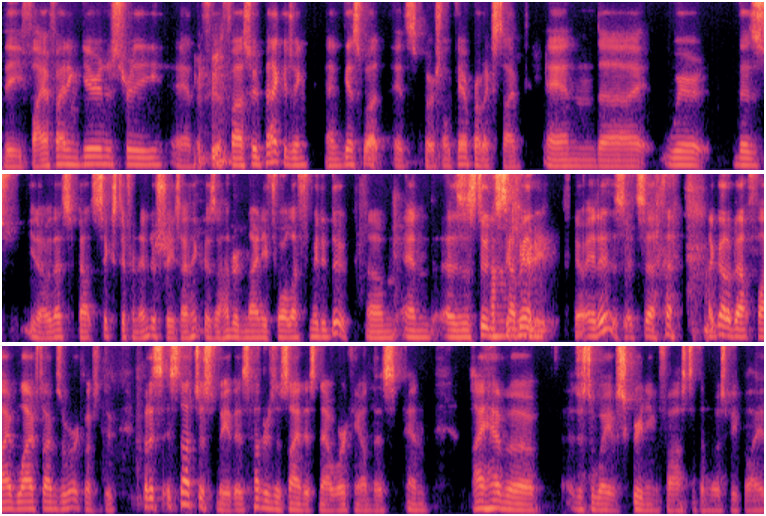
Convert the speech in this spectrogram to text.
the firefighting gear industry, and the mm-hmm. fast food packaging. And guess what? It's personal care products time. And uh, we're there's you know that's about six different industries. I think there's 194 left for me to do. Um, and as a student come in you know, it is. It's uh, i got about five lifetimes of work left to do. But it's, it's not just me. There's hundreds of scientists now working on this. And i have a just a way of screening faster than most people. I,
